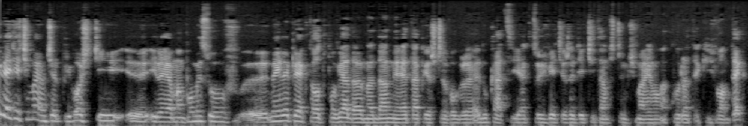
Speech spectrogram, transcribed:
Ile dzieci mają cierpliwości, yy, ile ja mam pomysłów, najlepiej jak to odpowiada na dany etap jeszcze w ogóle edukacji. Jak coś wiecie, że dzieci tam z czymś mają akurat jakiś wątek,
